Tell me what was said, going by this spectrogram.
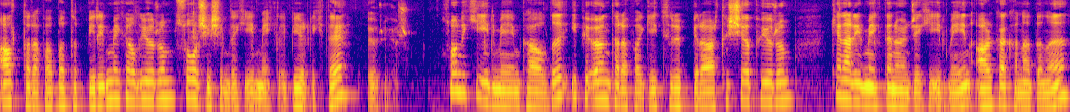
alt tarafa batıp bir ilmek alıyorum. Sol şişimdeki ilmekle birlikte örüyorum. Son iki ilmeğim kaldı. İpi ön tarafa getirip bir artış yapıyorum. Kenar ilmekten önceki ilmeğin arka kanadını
